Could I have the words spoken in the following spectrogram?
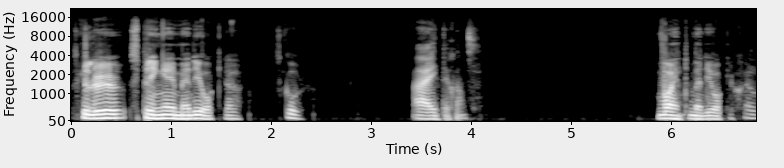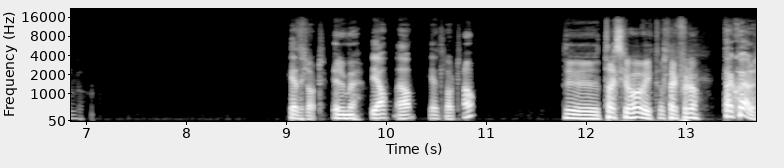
Skulle du springa i mediokra skor? Nej, inte chans. Var inte medioker själv då. Helt klart. Är du med? Ja, ja helt klart. Du, tack ska du ha Viktor. Tack för idag. Tack själv.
